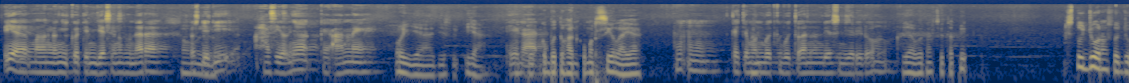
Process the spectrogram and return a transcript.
Iya, malah nggak ngikutin jazz yang sebenarnya. Oh, Terus iya. jadi hasilnya kayak aneh. oh iya justru iya Iya untuk kan? kebutuhan komersil lah ya Mm-mm, kayak cuman buat kebutuhan dia sendiri doang. iya benar sih tapi setuju orang setuju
